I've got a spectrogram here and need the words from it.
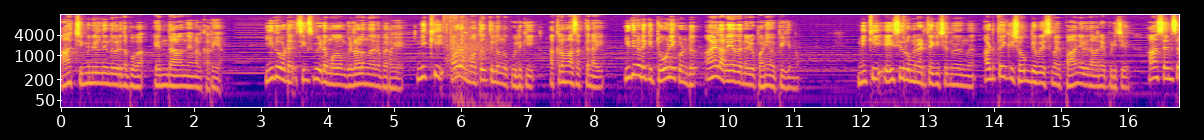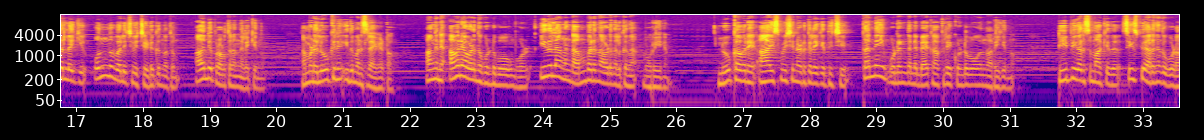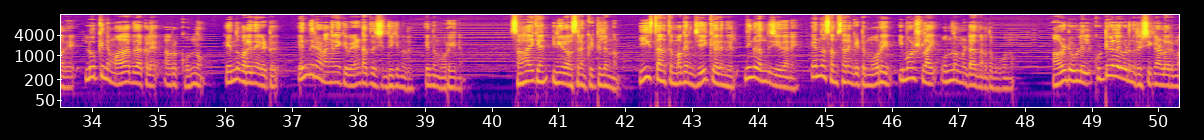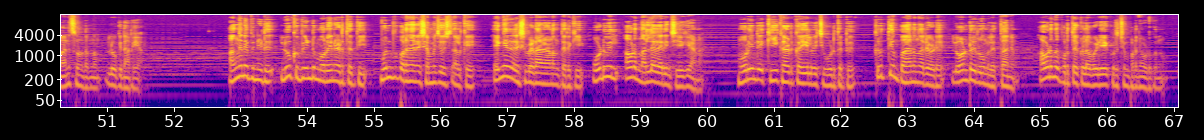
ആ ചിമ്മിനിൽ നിന്ന് വരുന്ന പുക എന്താണെന്ന് ഞങ്ങൾക്കറിയാം. ഇതോടെ സിക്സ് ബിയുടെ മുഖം വിളറുന്നതിന് പിറകെ നിക്കി അവിടെ മൊത്തത്തിലൊന്ന് കുലുക്കി അക്രമാസക്തനായി ഇതിനിടയ്ക്ക് ടോണി കൊണ്ട് അയാൾ അറിയാതെ തന്നെ ഒരു പണി ഒപ്പിക്കുന്നു. നിക്കി എ സി റൂമിനടുത്തേക്ക് ചെന്ന് നിന്ന് അടുത്തേക്ക് ഷോക്ക് ഡിവൈസുമായി പാഞ്ഞൊരുന്ന് അവനെ പിടിച്ച് ആ സെൻസറിലേക്ക് ഒന്ന് വലിച്ചു വെച്ച് എടുക്കുന്നതും അതിന്റെ പ്രവർത്തനം നിലയ്ക്കുന്നു. നമ്മുടെ ലൂക്കിന് ഇത് മനസ്സിലായി കേട്ടോ. അങ്ങനെ അവനെ അവിടുന്ന് കൊണ്ടുപോകുമ്പോൾ ഇതെല്ലാം കണ്ട് അമ്പരന്ന് അവിടെ നിൽക്കുന്ന മൊറീനും. ലൂക്ക് അവരെ ആ ഐസ് മെഷീൻ അടുക്കലേക്ക് എത്തിച്ച് തന്നെയും ഉടൻ തന്നെ ബാക്ക് ഹാഫിലേക്ക് കൊണ്ടുപോകുമെന്ന് അറിയിക്കുന്നു. ടി പി കരസ്ഥമാക്കിയത് സിക്സ് പി അറിഞ്ഞതുകൂടാതെ ലൂക്കിന്റെ മാതാപിതാക്കളെ അവർ കൊന്നു എന്ന് പറയുന്ന കേട്ട് എന്തിനാണ് അങ്ങനെയൊക്കെ വേണ്ടാത്തത് ചിന്തിക്കുന്നത് എന്ന് മൊറീനും. സഹായിക്കാൻ ഇനിയൊരവസരം കിട്ടില്ലെന്നും ഈ സ്ഥാനത്ത് മകൻ ജയിക്കായിരുന്നതിൽ നിങ്ങൾ എന്ത് ചെയ്തേനെ? എന്ന സംസാരം കേട്ട് മൊറീൻ ഇമോഷണലായി ഒന്നും മിണ്ടാതെ നടന്നു പോകുന്നു. അവരുടെ ഉള്ളിൽ കുട്ടികളെ ഇവിടുന്ന് രക്ഷിക്കാനുള്ള ഒരു മനസ്സുണ്ടെന്നും ലൂക്കിനറിയാം അങ്ങനെ പിന്നീട് ലൂക്ക് വീണ്ടും മൊറീനടുത്തെത്തി മുൻപ് പറഞ്ഞതിനെ ക്ഷമ ചോദിച്ചു നിൽക്കെ എങ്ങനെ രക്ഷപ്പെടാനാണെന്ന് തിരക്കി ഒടുവിൽ അവർ നല്ല കാര്യം ചെയ്യുകയാണ്. മൊറീന്റെ കീ കാർഡ് കയ്യിൽ വെച്ച് കൊടുത്തിട്ട് കൃത്യം പതിനൊന്നരയോടെ ലോണ്ടറി റൂമിലെത്താനും അവിടുന്ന് പുറത്തേക്കുള്ള വഴിയെക്കുറിച്ചും പറഞ്ഞു കൊടുക്കുന്നു.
